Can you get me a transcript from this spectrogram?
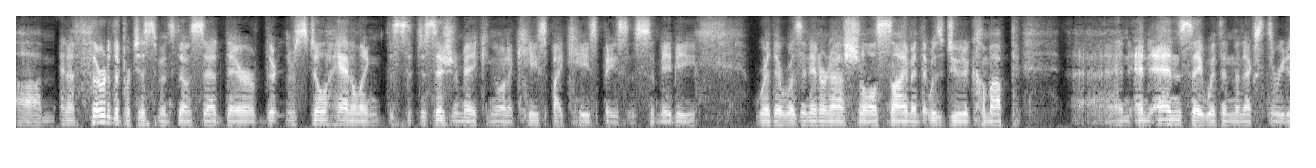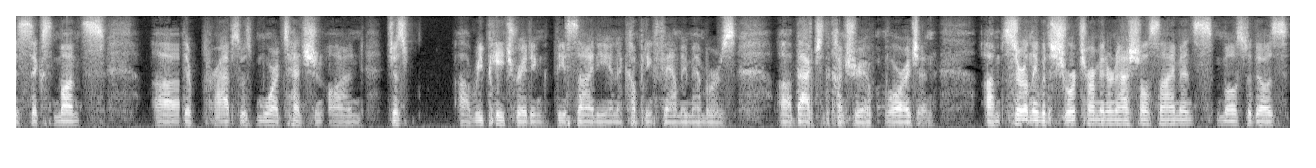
Um, and a third of the participants, though, said they're, they're, they're still handling this decision making on a case by case basis. So maybe where there was an international assignment that was due to come up uh, and, and end, say, within the next three to six months, uh, there perhaps was more attention on just uh, repatriating the assignee and accompanying family members uh, back to the country of origin. Um, certainly with short-term international assignments, most of those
